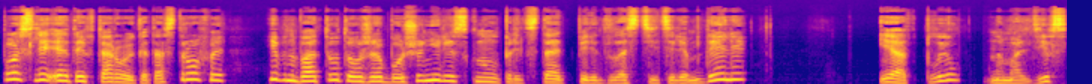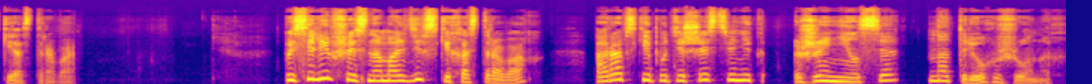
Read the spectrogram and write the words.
После этой второй катастрофы Ибн Батута уже больше не рискнул предстать перед властителем Дели и отплыл на Мальдивские острова. Поселившись на Мальдивских островах, арабский путешественник женился на трех женах.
